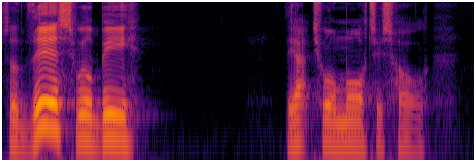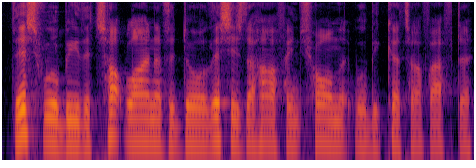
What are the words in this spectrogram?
So this will be the actual mortise hole. This will be the top line of the door. This is the half inch horn that will be cut off after.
